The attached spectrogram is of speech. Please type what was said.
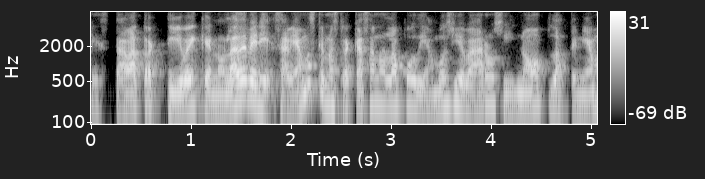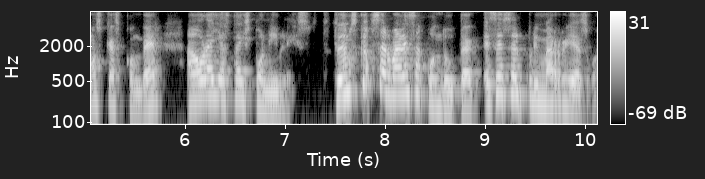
que, estaba atractiva y que no la debería, sabíamos que nuestra casa no la podíamos llevar o si no, la teníamos que esconder, ahora ya está disponible eso. Tenemos que observar esa conducta, ese es el primer riesgo.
